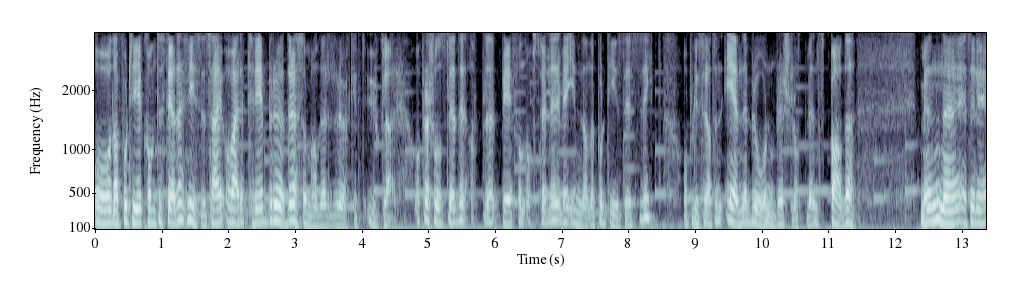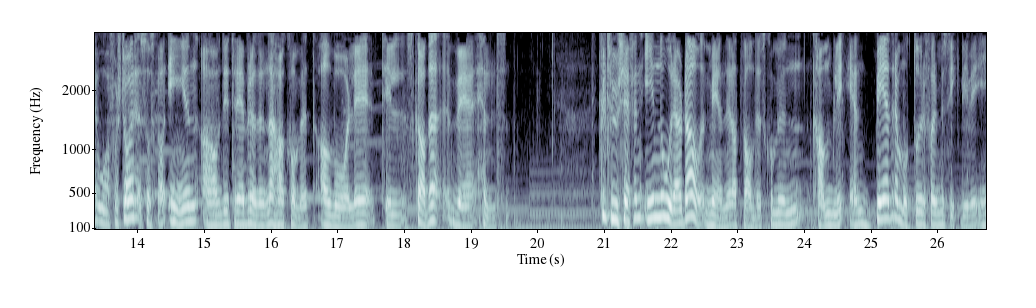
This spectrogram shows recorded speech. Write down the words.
Og da politiet kom til stedet, viste det seg å være tre brødre som hadde røket uklar. Operasjonsleder Atle B. von Opsfeller ved Innlandet politidistrikt opplyser at den ene broren ble slått med en spade. Men eh, etter det OA forstår, så skal ingen av de tre brødrene ha kommet alvorlig til skade ved hendelsen. Kultursjefen i Nord-Aurdal mener at Valdres-kommunen kan bli en bedre motor for musikklivet i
